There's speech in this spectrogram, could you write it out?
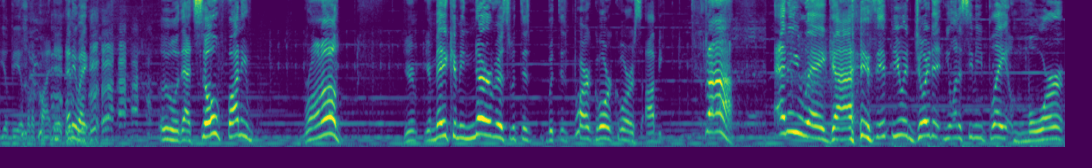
you'll be able to find it. Anyway, ooh, that's so funny, Ronald. You're you're making me nervous with this with this parkour course. I'll be. Ah! Anyway, guys, if you enjoyed it and you want to see me play more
